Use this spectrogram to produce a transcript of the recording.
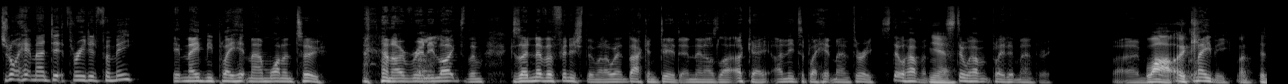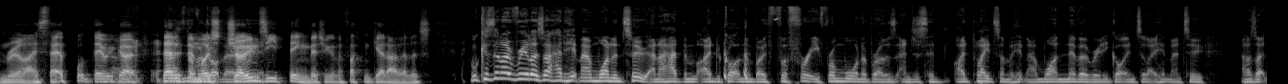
Do you know what Hitman 3 did for me? It made me play Hitman 1 and 2. And I really Oh. liked them because I'd never finished them and I went back and did. And then I was like, okay, I need to play Hitman 3. Still haven't. Yeah. Still haven't played Hitman 3. But, um, Wow, okay. Maybe. I didn't realize that. Well, there we No. go. That is the most got there in the Jonesy thing that you're going to fucking get out of this. Well, because then I realized I had Hitman 1 and 2 and I had them, I'd gotten them both for free from Warner Brothers and just had, I'd played some of Hitman 1, never really got into like Hitman 2. And I was like,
